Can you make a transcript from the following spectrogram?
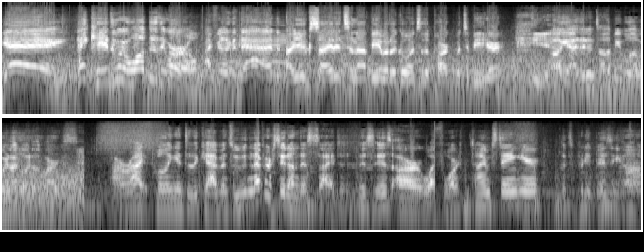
Yay! Hey kids, we're in Walt Disney World. I feel like the dad. Are you excited to not be able to go into the park but to be here? Oh yeah, I didn't tell the people that we're not going to the parks. All right, pulling into the cabin. So we've never stayed on this side. This is our, what, fourth time staying here? Looks pretty busy, huh?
